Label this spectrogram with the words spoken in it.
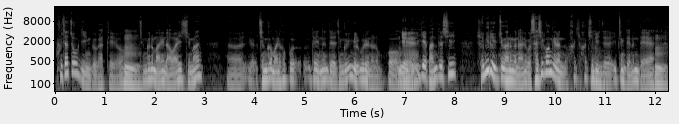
후자 쪽인 것 같아요. 음. 증거는 많이 나와 있지만 어, 증거가 많이 확보돼 있는데 증거 인멸 우려는 없고 예. 근데 이게 반드시 혐의를 입증하는 건 아니고 사실관계는 확, 확실히 음. 이제 입증되는데 음.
